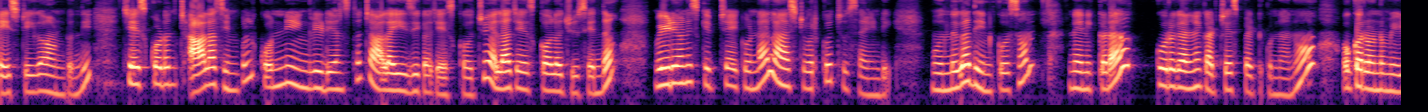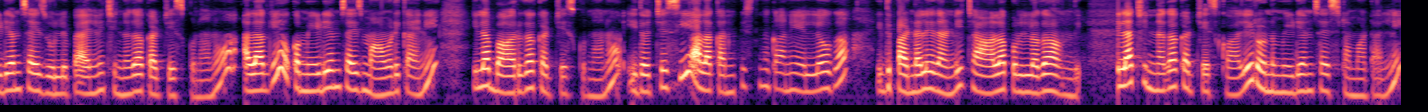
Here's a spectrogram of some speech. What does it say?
టేస్టీగా ఉంటుంది. చేసుకోవడం చాలా సింపుల్. కొన్ని ఇంగ్రీడియంట్స్తో చాలా ఈజీగా చేసుకోవచ్చు. ఎలా చేసుకోవాలో చూసేద్దాం. వీడియోని స్కిప్ చేయకుండా లాస్ట్ వరకు చూసేయండి. ముందుగా దీనికోసం నేను ఇక్కడ కూరగాయలని కట్ చేసి పెట్టుకున్నాను. ఒక రెండు మీడియం సైజ్ ఉల్లిపాయలని చిన్నగా కట్ చేసుకున్నాను. అలాగే ఒక మీడియం సైజ్ మామిడికాయని ఇలా బారుగా కట్ చేసుకున్నాను. ఇది వచ్చేసి అలా కనిపిస్తుంది కానీ ఎల్లోగా ఇది పండలేదండి. చాలా పుల్లగా ఉంది. ఇలా చిన్నగా కట్ చేసుకోవాలి. రెండు మీడియం సైజ్ టమాటాలని.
